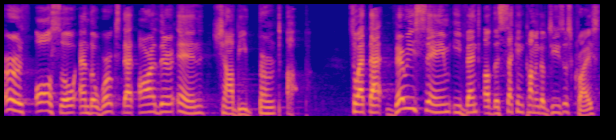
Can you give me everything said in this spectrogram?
earth also and the works that are therein shall be burnt up. So at that very same event of the second coming of Jesus Christ,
